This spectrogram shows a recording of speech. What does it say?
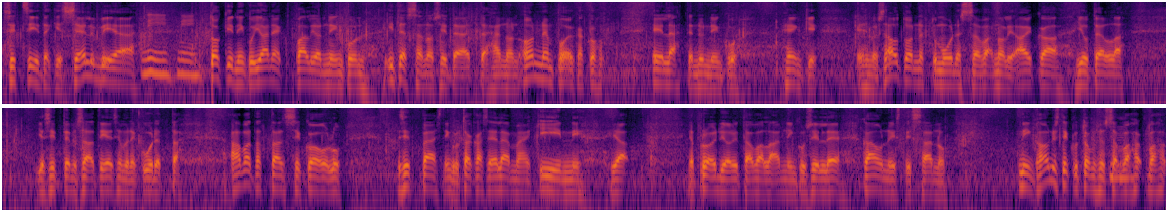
sit siitäkin selviää. Niin, niin. Toki niin kuin Janek paljon niin kuin itse sanoi sitä, että hän on onnenpoika, kun ei lähtenyt niin kuin henki esimerkiksi auto-onnettomuudessa, vaan oli aikaa jutella. Ja sitten me saatiin ensimmäinen kuudetta avata tanssikoulu ja sitten pääsi niin kuin takaisin elämään kiinni. Ja, ja Broidi oli tavallaan niin kuin sille kauniisti saanut, niin kauniisti kuin tuommoisessa mm. va- va-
